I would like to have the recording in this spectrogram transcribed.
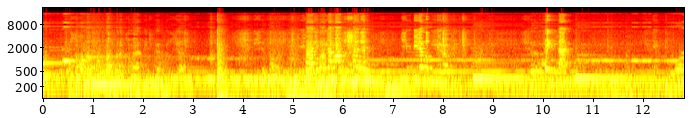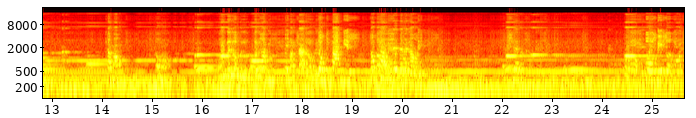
O zaman da çok fazla rakam elde etmiyoruz ya. Bir şey kalmaz. Salim tamam dışarı. Şimdi bire bakıyorum. 80. Tamam. Tamam. Onu ben alırım. Karışmasın. 80. 91. 91'e tamam. de ben alayım. Şöyle bakın. Oh, 95 boş.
